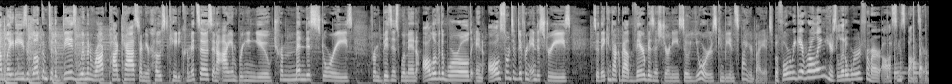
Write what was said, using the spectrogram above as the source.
On, ladies? Welcome to the Biz Women Rock podcast. I'm your host, Katie Krimitsos, and I am bringing you tremendous stories from business women all over the world in all sorts of different industries so they can talk about their business journey so yours can be inspired by it. Before we get rolling, here's a little word from our awesome sponsor.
